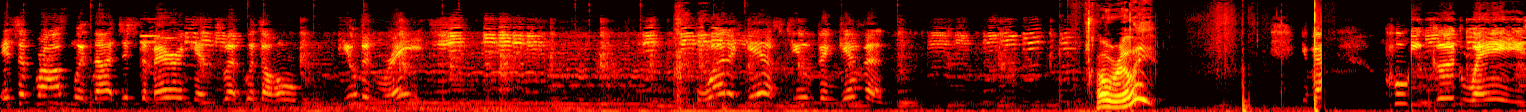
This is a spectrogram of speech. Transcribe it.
It's a problem with not just Americans, but with the whole human race. What a gift you've been given. Oh, really? You've got good ways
